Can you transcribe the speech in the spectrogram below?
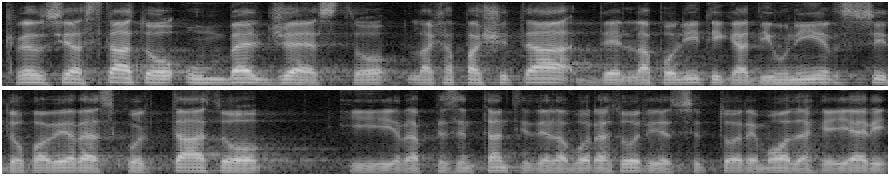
Credo sia stato un bel gesto la capacità della politica di unirsi dopo aver ascoltato i rappresentanti dei lavoratori del settore moda che ieri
